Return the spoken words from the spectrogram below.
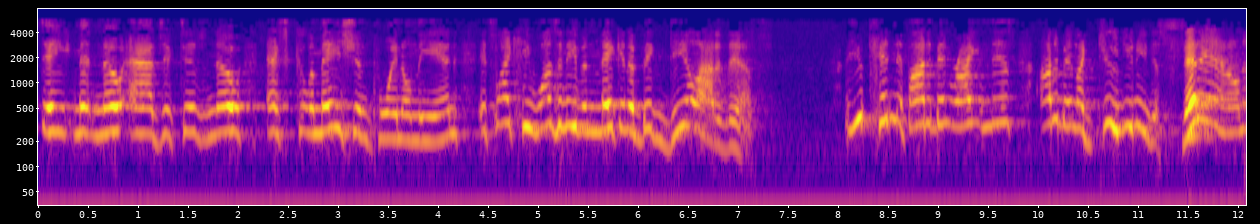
statement, no adjectives, no exclamation point on the end. It's like he wasn't even making a big deal out of this. Are you kidding? If I'd have been writing this, I'd have been like, dude, you need to sit down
